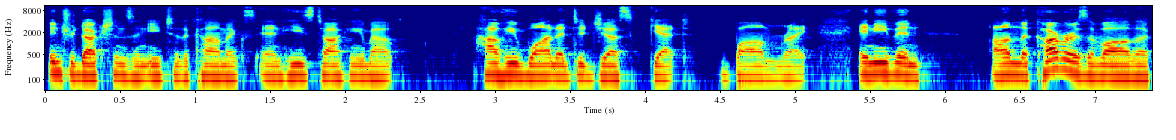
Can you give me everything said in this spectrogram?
introductions in each of the comics, and he's talking about how he wanted to just get Baum right. And even on the covers of all the,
